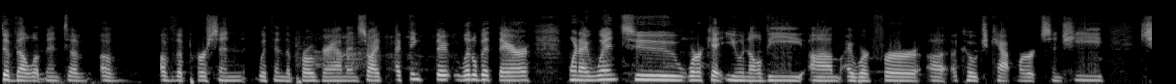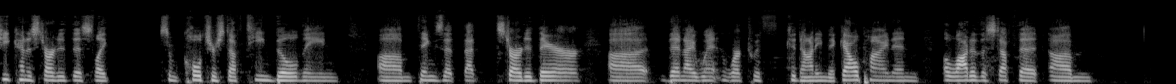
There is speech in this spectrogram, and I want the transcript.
development of, of, of the person within the program. And so I, I think a little bit there. When I went to work at UNLV, um, I worked for uh, a coach, Kat Mertz, and she, she kind of started this like some culture stuff, team building, um, things that that started there. Uh, then I went and worked with Keidane McAlpine, and a lot of the stuff that um,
